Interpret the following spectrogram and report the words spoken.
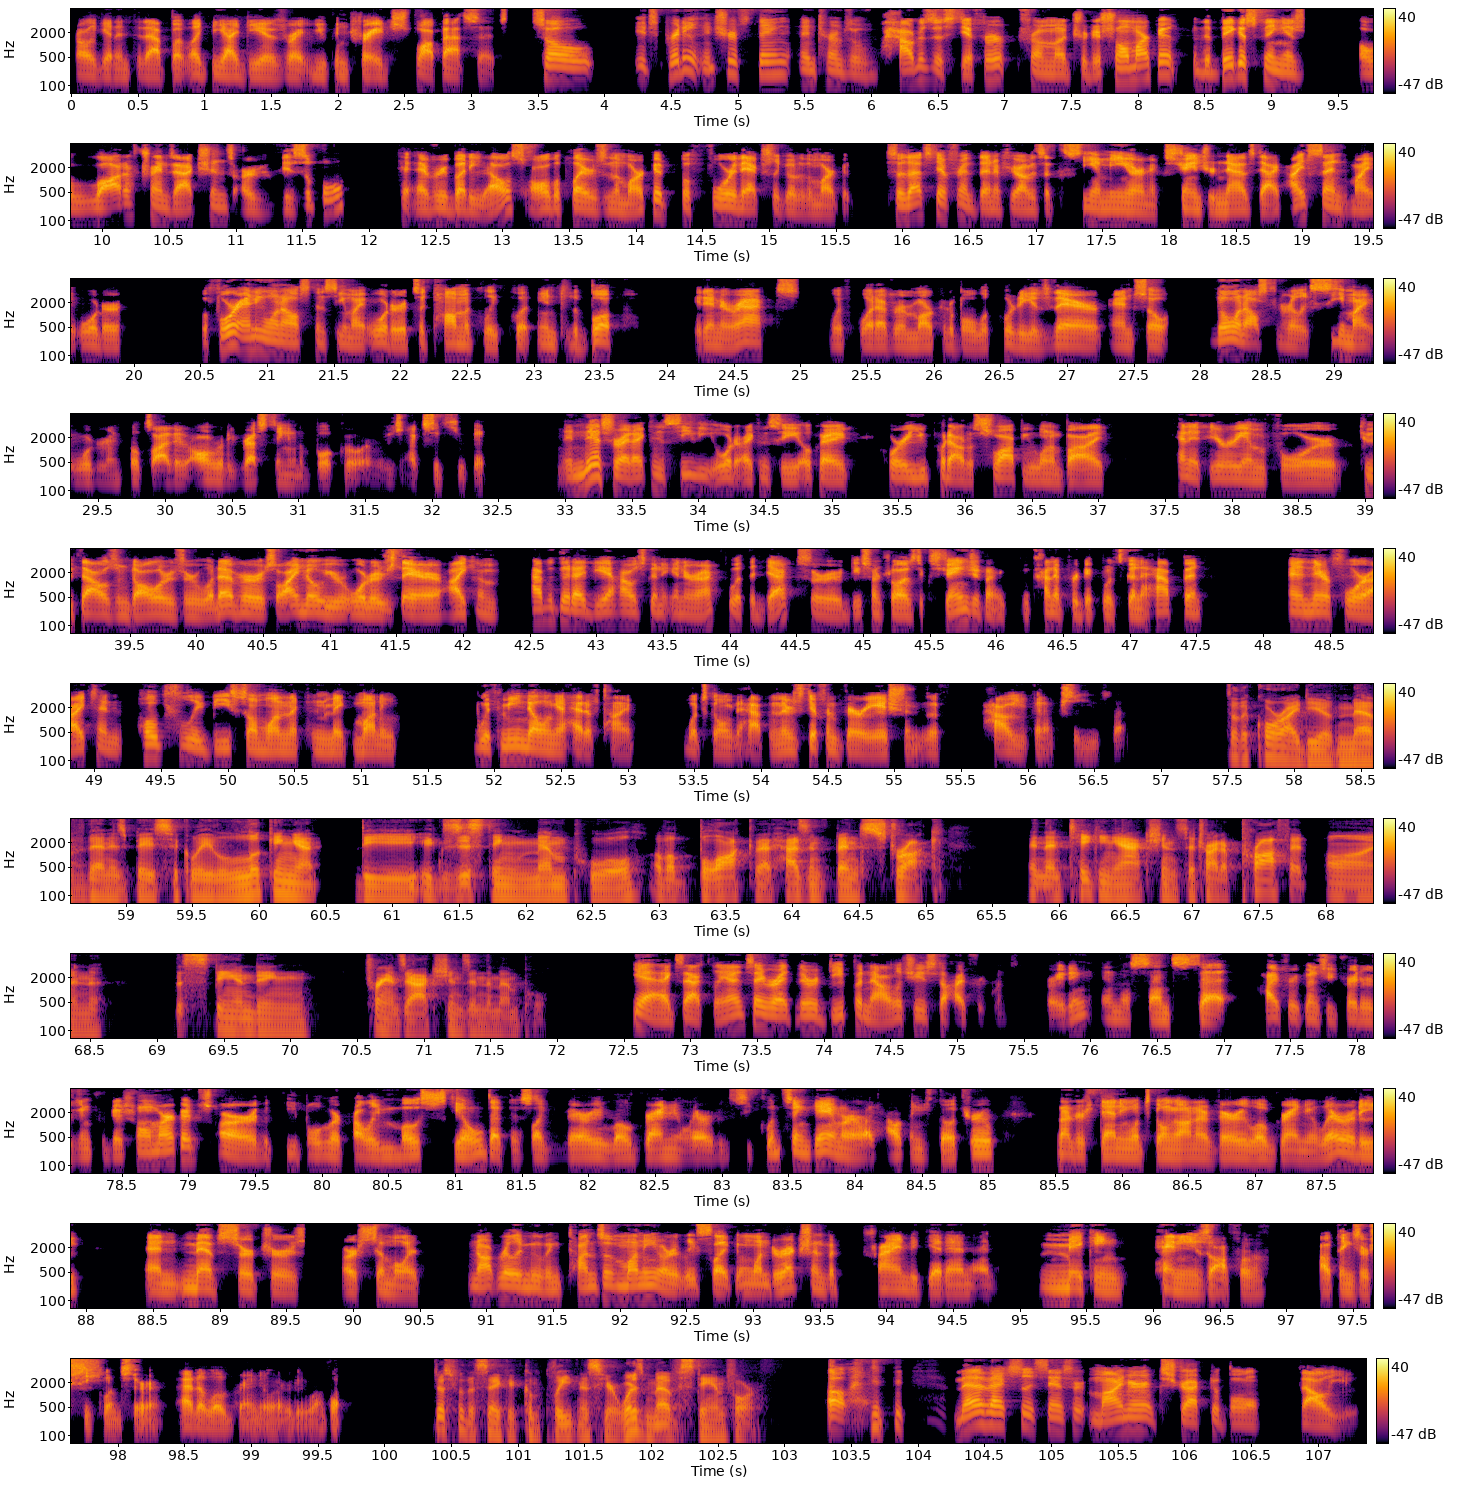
probably get into that. But like the idea is, right, you can trade swap assets. So it's pretty interesting in terms of how does this differ from a traditional market? The biggest thing is a lot of transactions are visible to everybody else, all the players in the market before they actually go to the market. So that's different than if you're always at the CME or an exchange or NASDAQ. I send my order before anyone else can see my order. It's atomically put into the book. It interacts with whatever marketable liquidity is there. And so no one else can really see my order until it's either already resting in the book or is executed. In this, right, I can see the order. I can see, okay, Corey, you put out a swap. You want to buy 10 Ethereum for $2,000 or whatever. So I know your order's there. I can have a good idea how it's going to interact with the DEX or decentralized exchange and I can kind of predict what's going to happen. And therefore I can hopefully be someone that can make money with me knowing ahead of time what's going to happen. There's different variations of how you can actually use that. So the core idea of MEV then is basically looking at the existing mempool of a block that hasn't been struck and then taking actions to try to profit on the standing transactions in the mempool. Yeah, exactly. I'd say, right, there are deep analogies to high frequency trading in the sense that high frequency traders in traditional markets are the people who are probably most skilled at this like very low granularity sequencing game or like how things go through and understanding what's going on at a very low granularity. And MEV searchers are similar, not really moving tons of money or at least like in one direction, but trying to get in and making pennies off of how things are sequenced or at a low granularity level. Just for the sake of completeness here, what does MEV stand for? Oh, MEV actually stands for miner extractable value.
